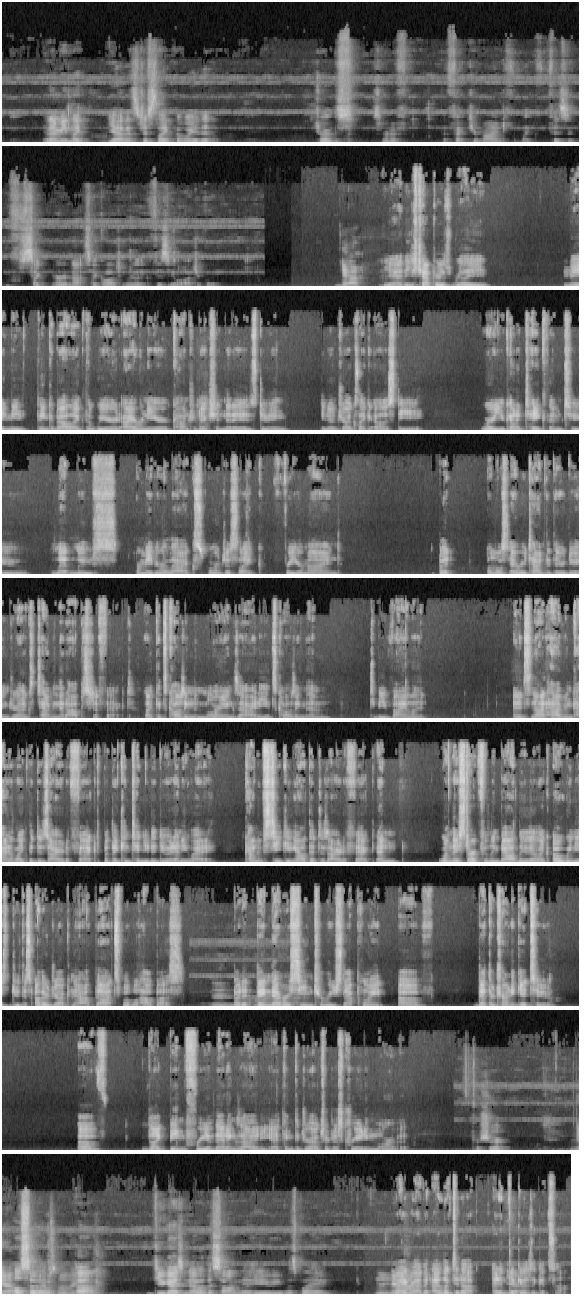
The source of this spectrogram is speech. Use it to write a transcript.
And I mean like yeah, that's just like the way that drugs sort of affect your mind like phys- psych or not psychologically like physiologically. Yeah. Yeah, these chapters really made me think about like the weird irony or contradiction that is doing, you know, drugs like LSD, where you kind of take them to let loose or maybe relax or just like free your mind. But almost every time that they're doing drugs, it's having that opposite effect. Like it's causing them more anxiety, it's causing them to be violent. And it's not having kind of like the desired effect, but they continue to do it anyway, kind of seeking out that desired effect. And when they start feeling badly, they're like, "Oh, we need to do this other drug now. That's what will help us." Mm. But it, they never seem to reach that point of that they're trying to get to, of like being free of that anxiety. I think the drugs are just creating more of it. for sure. Yeah. Also, absolutely. um, do you guys know the song that he was playing? No. White Rabbit. I looked it up. I didn't think Yeah. it was a good song.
